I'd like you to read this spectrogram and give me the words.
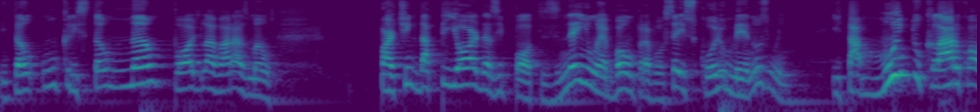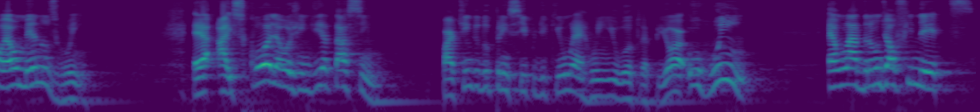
Então, um cristão não pode lavar as mãos. Partindo da pior das hipóteses, nenhum é bom para você, escolha o menos ruim. E tá muito claro qual é o menos ruim. É, a escolha hoje em dia tá assim, partindo do princípio de que um é ruim e o outro é pior. O ruim é um ladrão de alfinetes.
